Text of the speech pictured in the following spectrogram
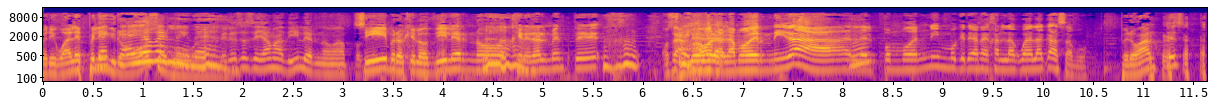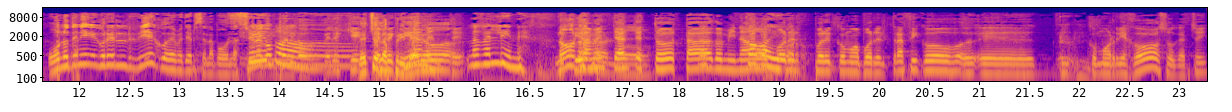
Pero igual es peligroso. Pero eso se llama dealer nomás. po. Sí, pero es que los dealers no generalmente. O sea, Sí. ahora la modernidad, el, el posmodernismo que te van a dejar la weá de la casa, po. Pero antes, uno tenía que correr el riesgo de meterse a la población Sí, a comprar po. los- Pero es que De hecho, los efectivamente- primeros- Los berlines. No, no, Efectivamente, no, no. antes todo estaba Los dominado por el, por el- como por el tráfico eh, como riesgoso, ¿cachai?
